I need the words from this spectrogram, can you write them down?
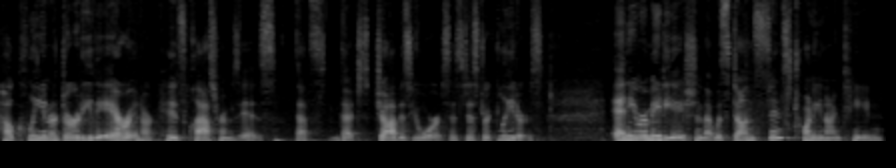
how clean or dirty the air in our kids' classrooms is. That's, that job is yours as district leaders. Any remediation that was done since 2019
